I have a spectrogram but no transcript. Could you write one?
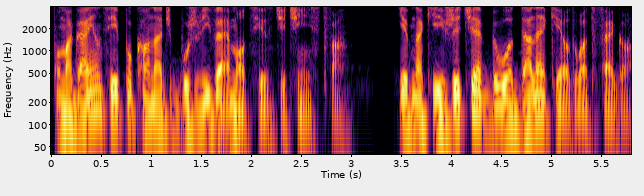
pomagając jej pokonać burzliwe emocje z dzieciństwa. Jednak jej życie było dalekie od łatwego.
